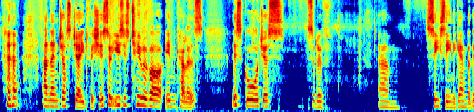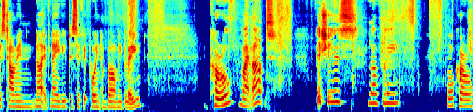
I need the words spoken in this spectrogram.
and then Just Jade fishes. So it uses two of our in colours. This gorgeous sort of um, sea scene again, but this time in Night of Navy, Pacific Point and Balmy Blue coral like that. Fishes, lovely. More coral.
